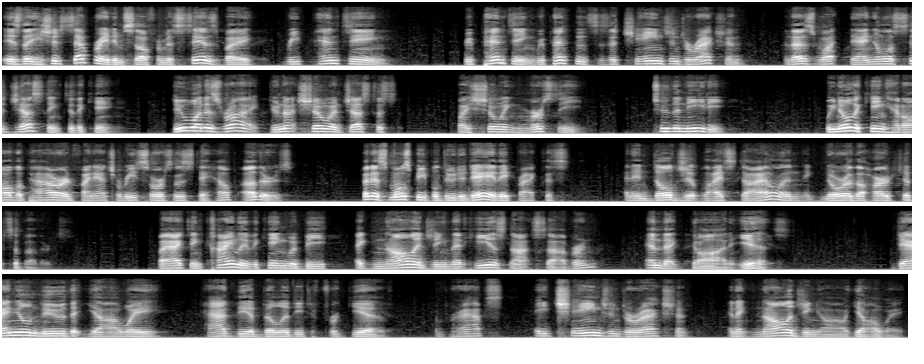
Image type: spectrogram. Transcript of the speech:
is that he should separate himself from his sins by repenting. Repenting. Repentance is a change in direction. And that is what Daniel is suggesting to the king. Do what is right. Do not show injustice by showing mercy to the needy. We know the king had all the power and financial resources to help others, but as most people do today, they practice an indulgent lifestyle and ignore the hardships of others. By acting kindly, the king would be acknowledging that he is not sovereign and that God is. Daniel knew that Yahweh had the ability to forgive and perhaps a change in direction and acknowledging Yahweh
